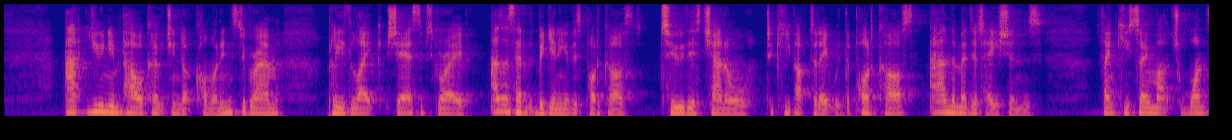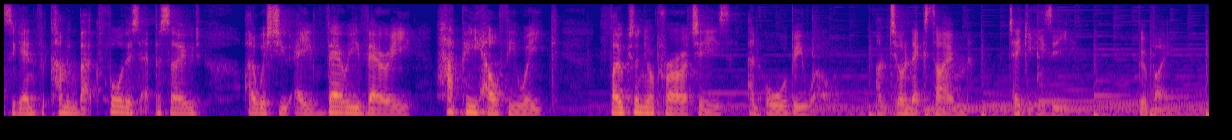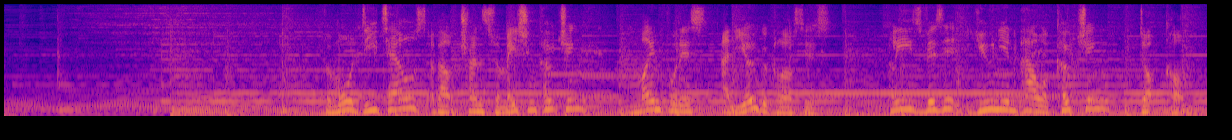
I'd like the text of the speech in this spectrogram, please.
at unionpowercoaching.com on Instagram. Please like, share, subscribe, as I said at the beginning of this podcast, to this channel to keep up to date with the podcast and the meditations. Thank you so much once again for coming back for this episode. I wish you a very, very happy, healthy week. Focus on your priorities, and all will be well. Until next time, take it easy. Goodbye. For more details about transformation coaching, mindfulness, and yoga classes, please visit unionpowercoaching.com.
